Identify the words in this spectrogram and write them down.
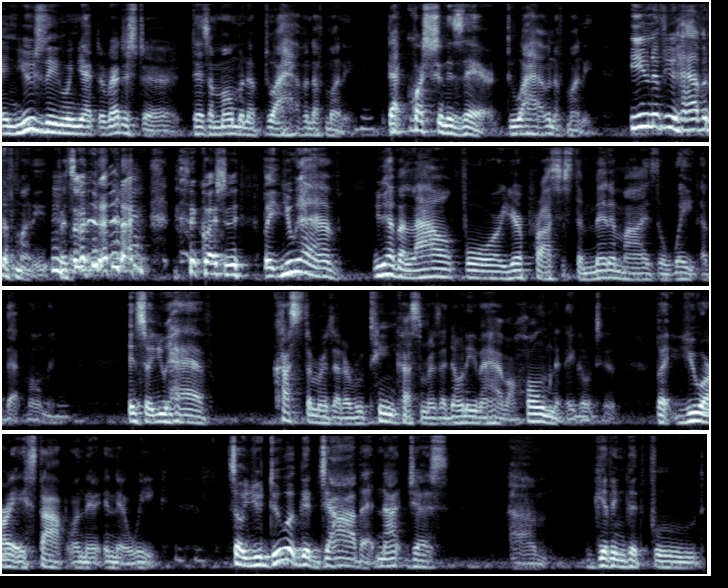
And usually when you're at the register, there's a moment of do I have enough money? Mm-hmm. That question is there. Do I have enough money? Even if you have enough money. the question but you have you have allowed for your process to minimize the weight of that moment. Mm-hmm. And so you have customers that are routine customers that don't even have a home that they go to, but you are a stop on their in their week. Mm-hmm. So you do a good job at not just um, giving good food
